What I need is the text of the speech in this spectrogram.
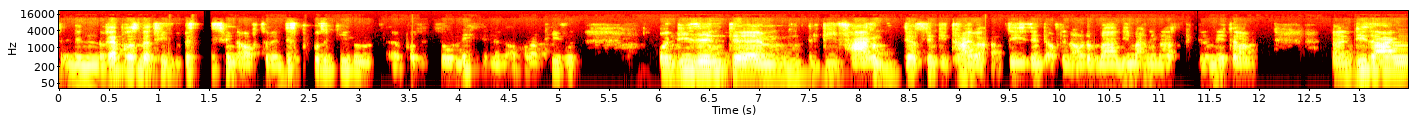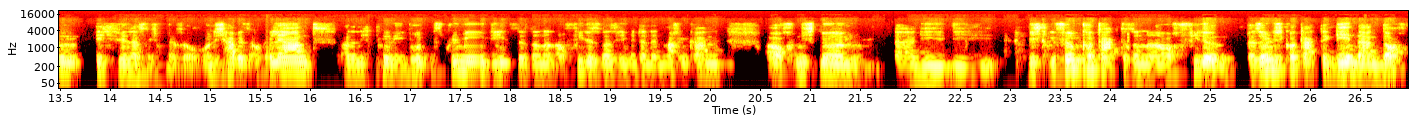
in den repräsentativen bis hin auch zu den dispositiven äh, Positionen, nicht in den operativen. Und die sind, ähm, die fahren, das sind die Treiber. Die sind auf den Autobahnen, die machen die meisten Kilometer. Äh, die sagen, ich will das nicht mehr so. Und ich habe jetzt auch gelernt, also nicht nur die berühmten Streaming-Dienste, sondern auch vieles, was ich im Internet machen kann. Auch nicht nur äh, die, die wichtige Firmenkontakte, sondern auch viele persönliche Kontakte gehen dann doch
